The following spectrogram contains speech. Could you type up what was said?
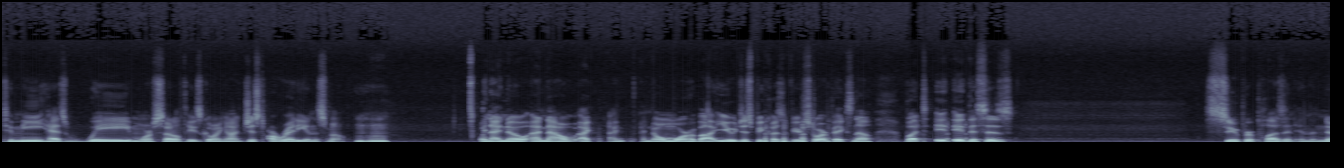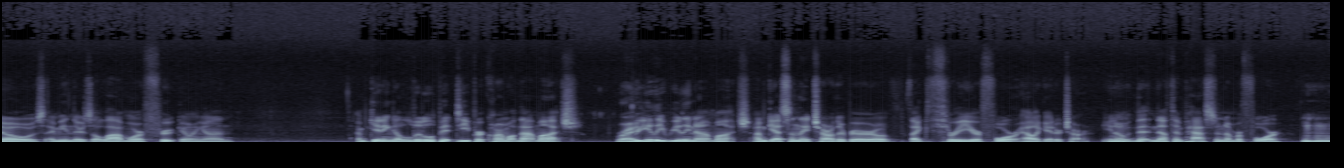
to me, has way more subtleties going on just already in the smell. Mm-hmm. And I know, and now I, I, I know more about you just because of your store picks now. But it, it, this is super pleasant in the nose. I mean, there's a lot more fruit going on. I'm getting a little bit deeper caramel, not much. Right. Really, really not much. I'm guessing they char their barrel like three or four alligator char. You know, n- nothing past a number four. Mm-hmm.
